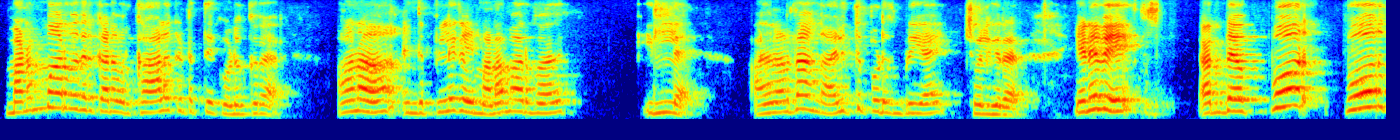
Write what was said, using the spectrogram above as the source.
மனம் மாறுவதற்கான ஒரு காலகட்டத்தை கொடுக்கிறார். ஆனா இந்த பிள்ளைகள் மனம் மாறுவது இல்லை. அதனாலதான் அங்க அழித்துப்படும்படியாய் சொல்கிறார். எனவே அந்த போர் போர்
